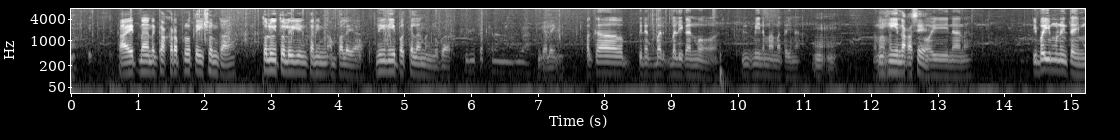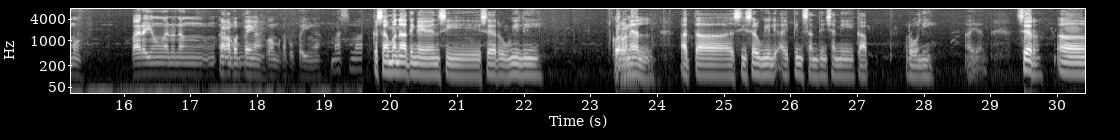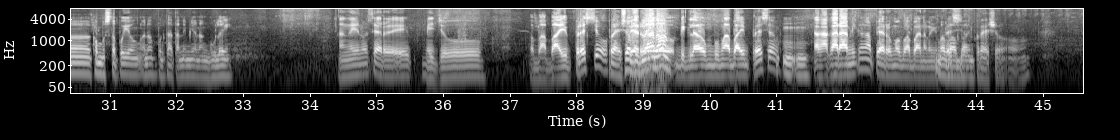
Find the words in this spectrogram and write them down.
Kahit na nagka-crop rotation ka, tuloy-tuloy yung tanim ng ampalaya, lilipat ka lang ng lugar. Lilipat ka lang ng lugar. Galing. Pagka pinagbalik-balikan mo, may namamatay na. Mm-mm. Hihina kasi. O hihina na. Ibayin mo na yung time mo. Para yung ano ng... Makapagpahinga. Oo, makapagpahinga. Mas ma- Kasama natin ngayon si Sir Willie Coronel. At ah, si Sir Willie ay pinsan din siya ni Cap Ronnie. Ayan. Sir, ah, kamusta po yung ano, pagtatanim niyo ng gulay? Ah, ngayon o sir, eh, medyo mababa yung presyo. Presyo, pero, bigla, no? Bigla yung bumaba yung presyo. Mm-mm. Nakakarami ka nga pero mababa naman yung presyo. Mababa yung presyo. oo.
